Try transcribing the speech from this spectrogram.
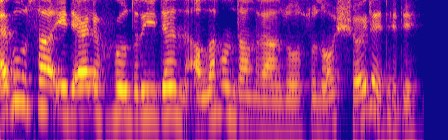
Ebu Said el-Hudri'den Allah ondan razı olsun o şöyle dedi.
